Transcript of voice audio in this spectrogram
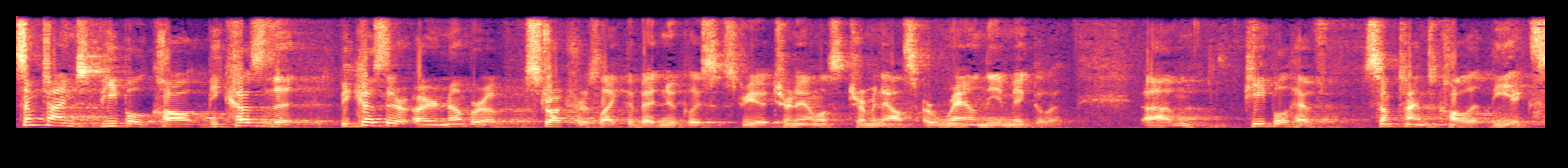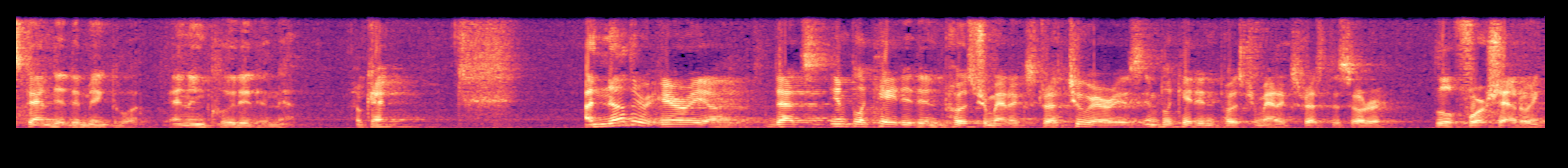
Sometimes people call, because, the, because there are a number of structures like the bed nucleus, stria terminalis, terminalis around the amygdala, um, people have sometimes call it the extended amygdala and include it in that. Okay? Another area that's implicated in post-traumatic stress, two areas implicated in post-traumatic stress disorder, a little foreshadowing,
